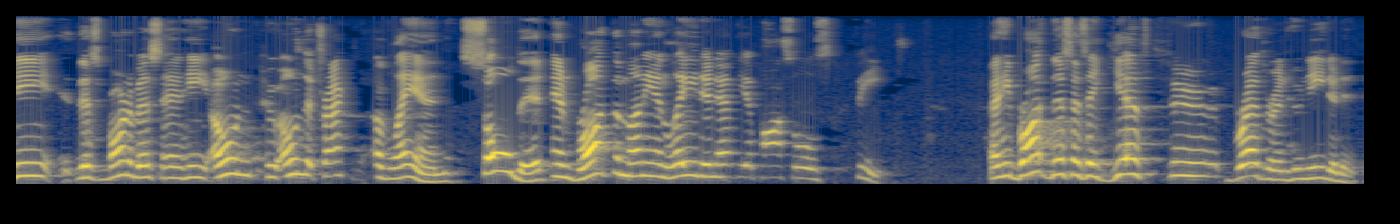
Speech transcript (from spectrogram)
he this Barnabas and he owned who owned the tract of land, sold it and brought the money and laid it at the apostles' feet. And he brought this as a gift to brethren who needed it.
